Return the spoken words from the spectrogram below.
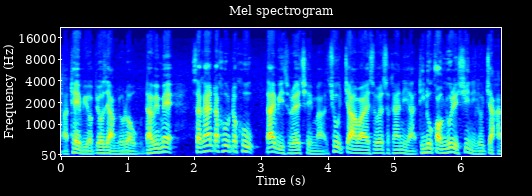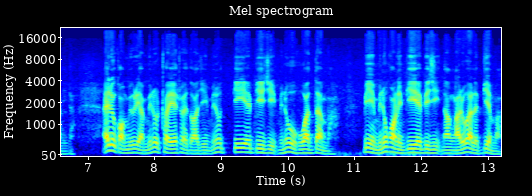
ဒါထည့်ပြီးတော့ပြောကြမလို့တော့ဘူးဒါပေမဲ့စကန်တစ်ခုတစ်ခုတိုက်ပြီဆိုတဲ့ချိန်မှာတချို့ကြာပါတယ်ဆိုတဲ့စကန်တွေကဒီလိုကောင်မျိုးတွေရှိနေလို့ကြာနေတာအဲ့လိုကောင်မျိုးတွေကမင်းတို့ထွက်ရဲထွက်သွားချင်းမင်းတို့ပြေးရဲပြေးကြည့်မင်းတို့ဟိုကတတ်မှာပြီးရင်မင်းတို့ကောင်တွေပြေးရဲပြေးကြည့်နောက်ငါတို့ကလည်းပြစ်မှာ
